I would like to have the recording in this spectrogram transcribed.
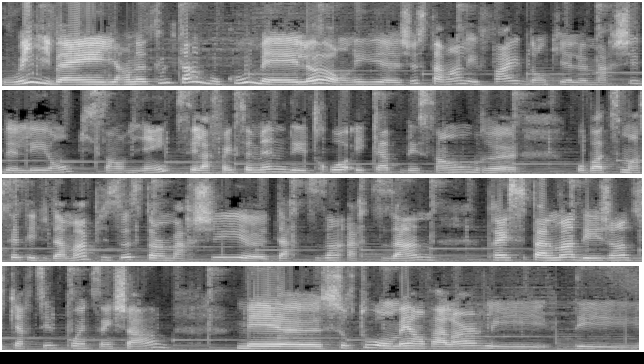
Oui, ben il y en a tout le temps beaucoup, mais là, on est euh, juste avant les fêtes, donc il y a le marché de Léon qui s'en vient. C'est la fin de semaine des 3 et 4 décembre euh, au bâtiment 7, évidemment. Puis ça, c'est un marché euh, d'artisans, artisanes, principalement des gens du quartier de Pointe-Saint-Charles. Mais surtout, on met en valeur les, des,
